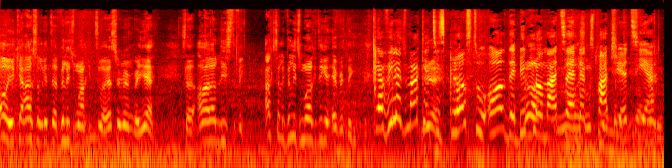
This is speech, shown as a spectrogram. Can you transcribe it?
oh, you can also get the village market too. Let's remember, yeah. So all of these. Actually, village market you get everything. Yeah, village market Yeah. is close to all the diplomats No, and no, it's expatriates okay, here.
